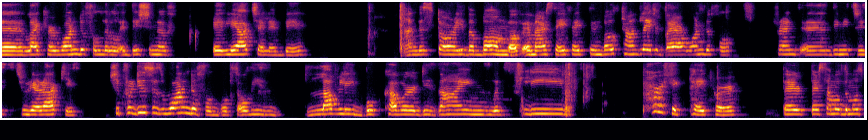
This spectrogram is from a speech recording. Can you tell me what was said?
uh, like her wonderful little edition of Evliya Çelebi and the story The Bomb of Ömer Seyfettin, both translated by our wonderful friend uh, Dimitris Kouliarakis. She produces wonderful books, all these lovely book cover designs with sleeves, perfect paper, they're, they're some of the most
